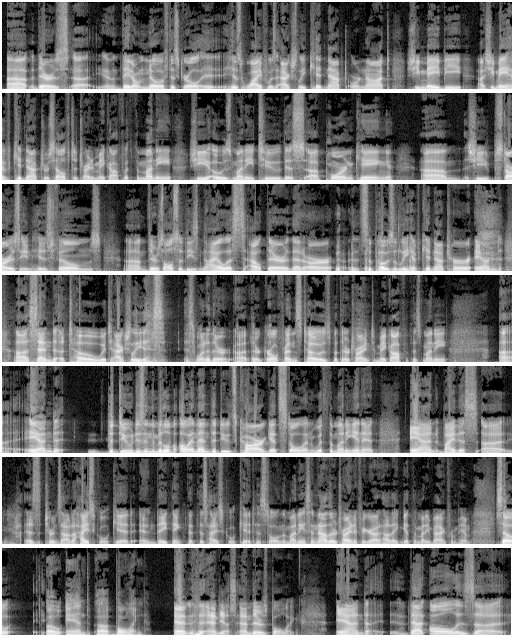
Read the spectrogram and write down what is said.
Uh, there's, uh, you know, they don't know if this girl, his wife, was actually kidnapped or not. She may be, uh, she may have kidnapped herself to try to make off with the money. She owes money to this uh, porn king. Um, she stars in his films. Um, there's also these nihilists out there that are uh, supposedly have kidnapped her and send a tow, which actually is is one of their uh, their girlfriend's toes, but they're trying to make off with this money. Uh, and the dude is in the middle of oh, and then the dude's car gets stolen with the money in it, and by this, uh, as it turns out, a high school kid, and they think that this high school kid has stolen the money. So now they're trying to figure out how they can get the money back from him. So oh, and uh, bowling. and and yes, and there's bowling, and that all is uh,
